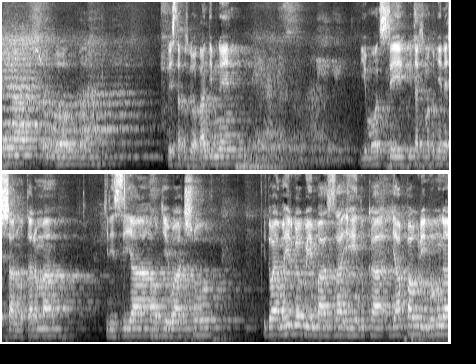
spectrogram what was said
birashoboka kristo akuzwe bavandimwe uyu munsi ku itariki makumyabiri n'eshanu mutarama kiliziya umubyeyi wacu. Iduhaye amahirwe yo guhimbaza ihinduka rya pawuri intumwa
